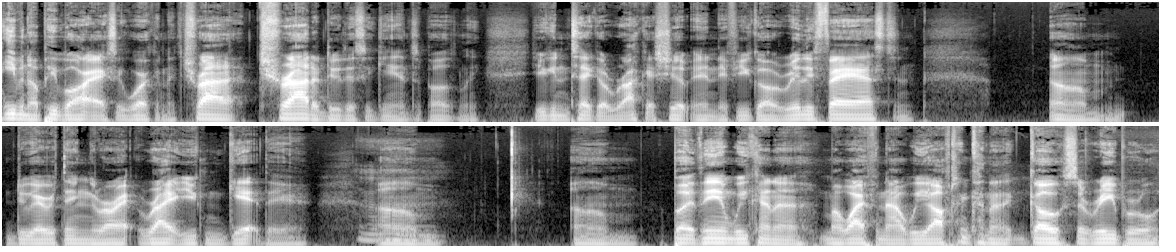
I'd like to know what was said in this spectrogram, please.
even though people are actually working to try try to do this again supposedly. You can take a rocket ship and if you go really fast and um do everything right right you can get there. Um um but then we kind of my wife and I we often kind of go cerebral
